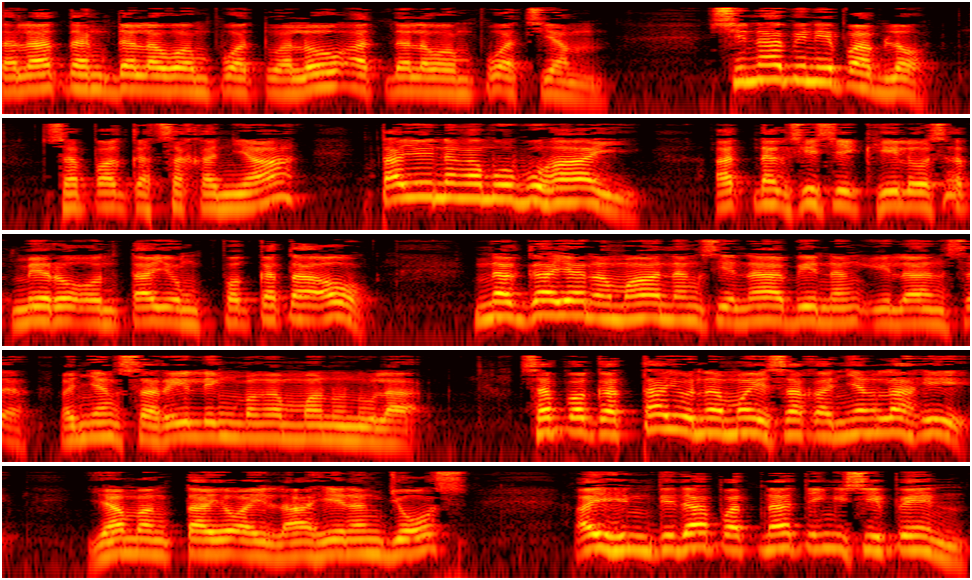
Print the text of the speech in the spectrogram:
talatang dalawampuat walo at dalawampuat siyam. Sinabi ni Pablo, sapagkat sa kanya tayo'y nangamubuhay at nagsisikilos at meron tayong pagkatao, na gaya naman ang sinabi ng ilan sa kanyang sariling mga manunula. Sapagkat tayo na may sa kanyang lahi, yamang tayo ay lahi ng Diyos, ay hindi dapat nating isipin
